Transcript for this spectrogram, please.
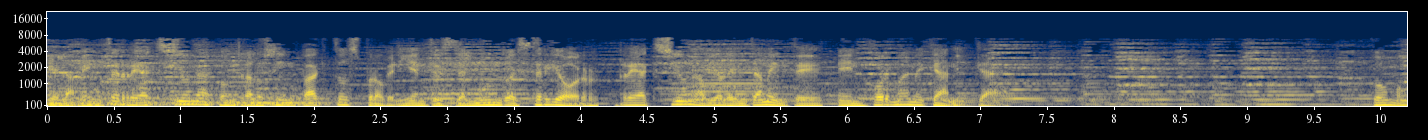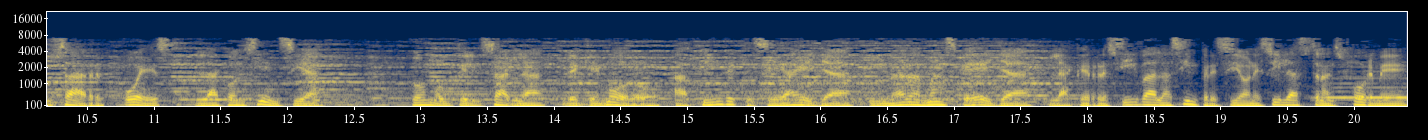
que la mente reacciona contra los impactos provenientes del mundo exterior, reacciona violentamente, en forma mecánica. ¿Cómo usar, pues, la conciencia? ¿Cómo utilizarla? ¿De qué modo? A fin de que sea ella, y nada más que ella, la que reciba las impresiones y las transforme.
